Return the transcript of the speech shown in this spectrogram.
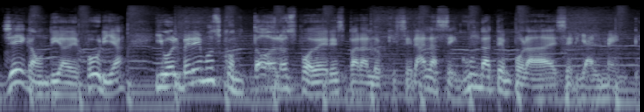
llega un día de furia y volveremos con todos los poderes para lo que será la segunda temporada de Serialmente.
